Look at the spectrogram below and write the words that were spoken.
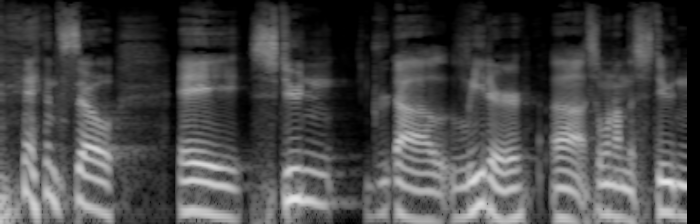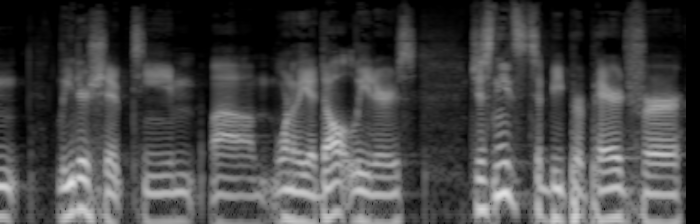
and so a student uh, leader, uh, someone on the student leadership team, um, one of the adult leaders, just needs to be prepared for.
